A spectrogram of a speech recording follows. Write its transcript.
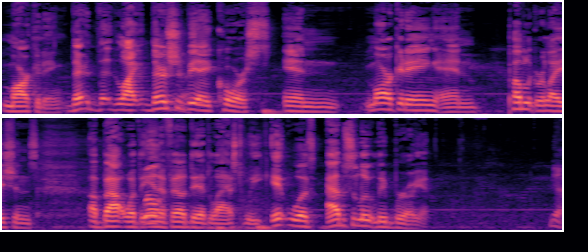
marketing. There, th- like, there should be a course in marketing and public relations about what the Well- NFL did last week. It was absolutely brilliant. Yeah.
